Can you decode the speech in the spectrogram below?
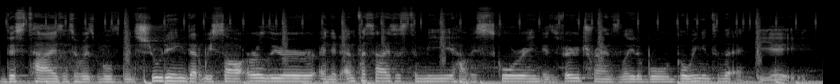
This ties into his movement shooting that we saw earlier, and it emphasizes to me how his scoring is very translatable going into the NBA.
